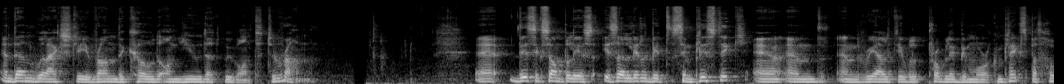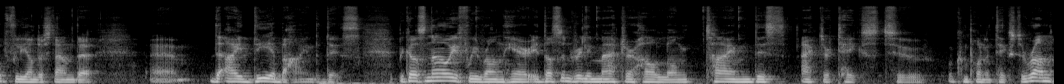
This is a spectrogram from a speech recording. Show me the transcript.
and then we'll actually run the code on you that we want to run. Uh, this example is, is a little bit simplistic uh, and, and reality will probably be more complex, but hopefully you understand the, um, the idea behind this. Because now if we run here, it doesn't really matter how long time this actor takes to component takes to run,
